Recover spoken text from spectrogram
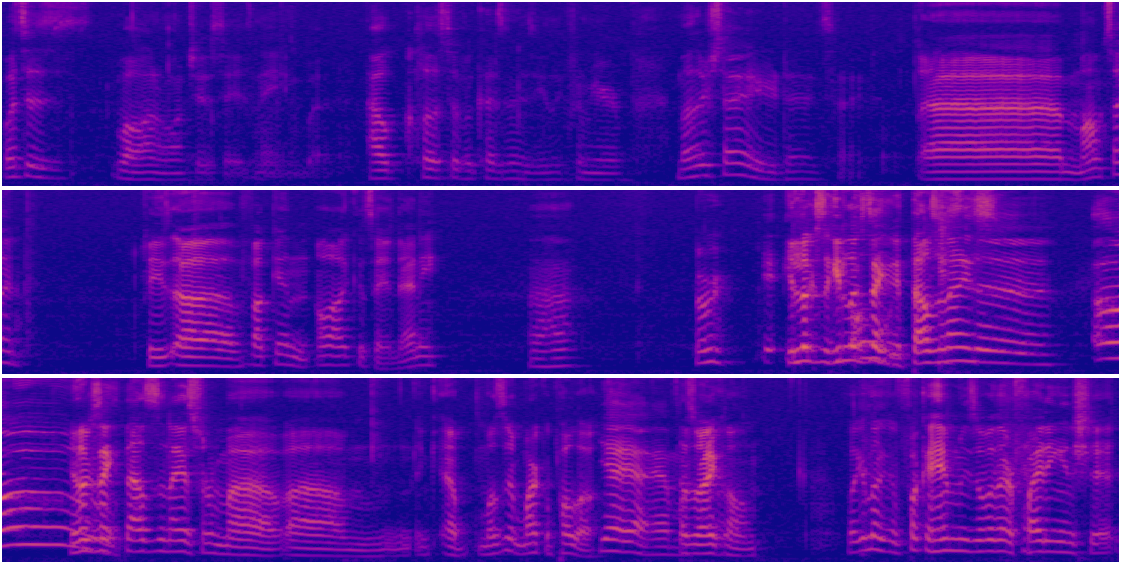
What's his? Well, I don't want you to say his name, but how close of a cousin is he? Like from your mother's side or your dad's side? Uh, mom's side. She's uh fucking. Oh, I could say Danny. Uh huh. Remember? He looks. He looks like a thousand eyes. The, oh. He looks like Thousand Eyes from uh um uh, was it Marco Polo? Yeah, yeah, yeah. That's what I call him. Look, look, fucking him. He's over there fighting and shit.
